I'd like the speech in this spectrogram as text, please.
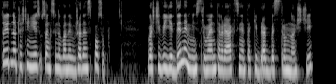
to jednocześnie nie jest usankcjonowany w żaden sposób. Właściwie jedynym instrumentem reakcji na taki brak bezstronności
